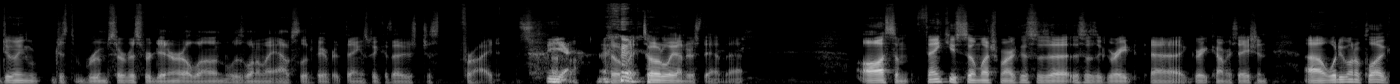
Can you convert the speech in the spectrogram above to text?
doing just room service for dinner alone was one of my absolute favorite things because I was just fried. So yeah, totally, totally understand that. Awesome, thank you so much, Mark. This was a this was a great uh, great conversation. Uh, what do you want to plug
